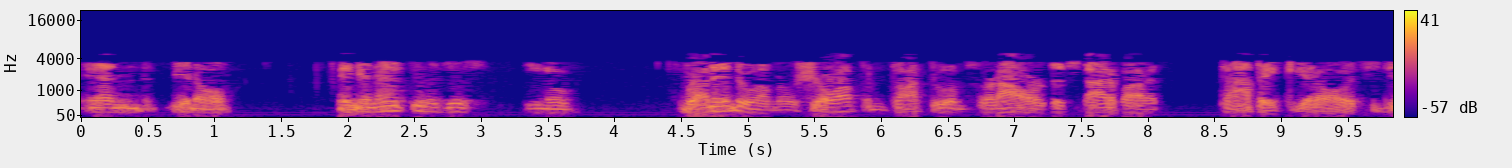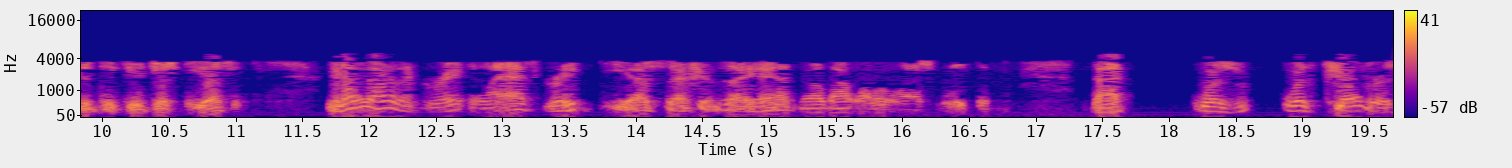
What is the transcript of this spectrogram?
and you know, and you're not going to just you know run into them or show up and talk to them for an hour. That's not about a topic. You know, it's you just BS. You know, one of the great last great BS sessions I had. Well, not one of the last great, that was with Childress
